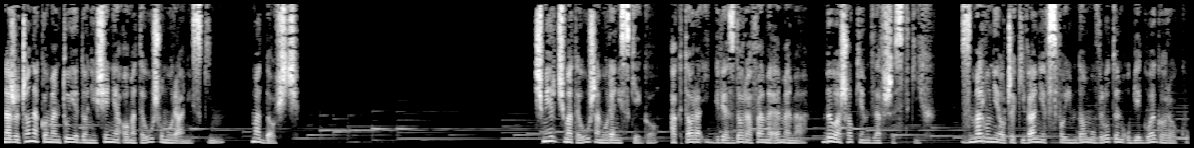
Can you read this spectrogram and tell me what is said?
Narzeczona komentuje doniesienia o Mateuszu Murańskim. Ma dość. Śmierć Mateusza Mureńskiego, aktora i gwiazdora famy MMA, była szokiem dla wszystkich. Zmarł nieoczekiwanie w swoim domu w lutym ubiegłego roku.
